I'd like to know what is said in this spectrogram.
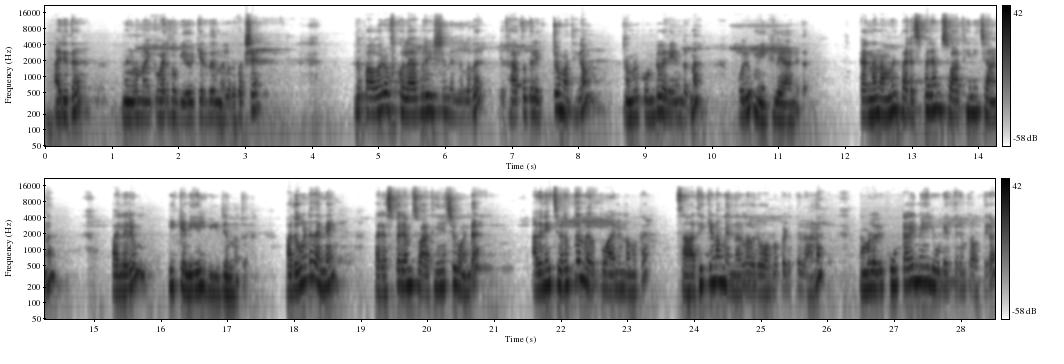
അരുത് നിങ്ങൾ മയക്കുമരുന്ന് ഉപയോഗിക്കരുത് എന്നുള്ളത്. പക്ഷേ ദ പവർ ഓഫ് കൊലാബറേഷൻ എന്നുള്ളത് യഥാർത്ഥത്തിൽ ഏറ്റവും അധികം നമ്മൾ കൊണ്ടുവരേണ്ടുന്ന ഒരു മേഖലയാണിത്. കാരണം നമ്മൾ പരസ്പരം സ്വാധീനിച്ചാണ് പലരും ഈ കെണിയിൽ വീഴുന്നത്. അതുകൊണ്ട് തന്നെ പരസ്പരം സ്വാധീനിച്ചുകൊണ്ട് അതിനെ ചെറുത്ത് നിർത്തുവാനും നമുക്ക് സാധിക്കണം എന്നുള്ള ഒരു ഓർമ്മപ്പെടുത്തലാണ് നമ്മളൊരു കൂട്ടായ്മയിലൂടെ ഇത്തരം പ്രവർത്തികൾ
